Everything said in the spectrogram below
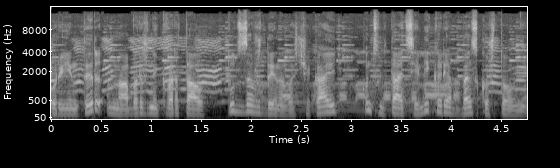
Орієнтир набережний квартал. Тут завжди на вас чекають консультації лікаря безкоштовні.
